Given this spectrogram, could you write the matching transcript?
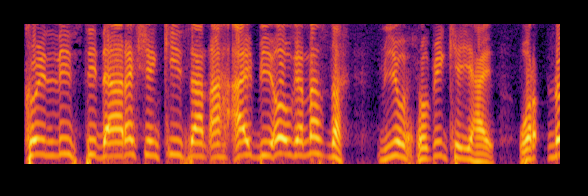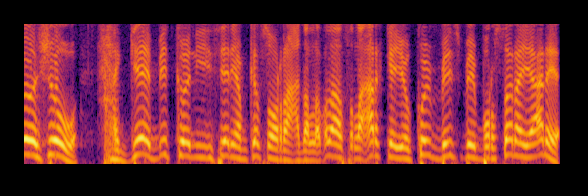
Coin listi directionkiisan ah i b o-ga nasdaq miyuu xubinka yahay? War dhooshow xaggee bitcoin iyo eterium ka soo raacda? Labadaas la arkayo coin base bay bursanayaane?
